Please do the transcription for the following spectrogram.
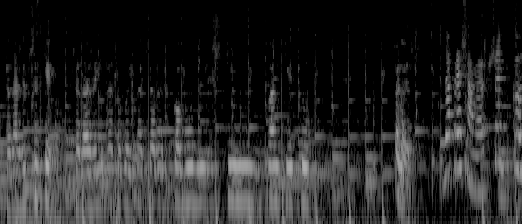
Sprzedaży wszystkiego. Sprzedaży imprez okolicznościowych, komunii, chrzcin, bankietów. Czego jeszcze? Zapraszamy. Wszystko,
